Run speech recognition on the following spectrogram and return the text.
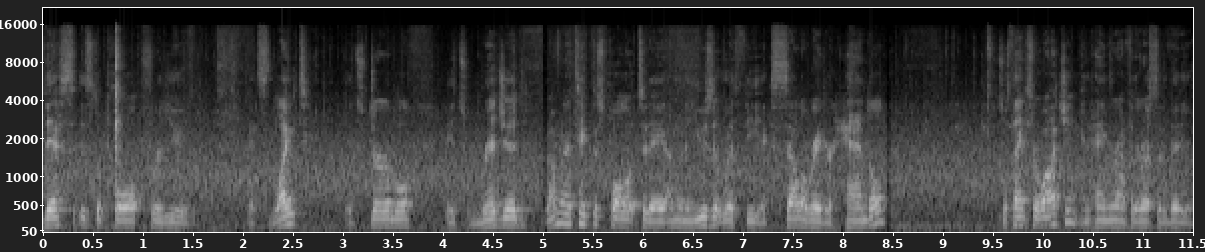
this is the pole for you. It's light, it's durable, it's rigid. But I'm going to take this pole out today. I'm going to use it with the accelerator handle. So thanks for watching and hang around for the rest of the video.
